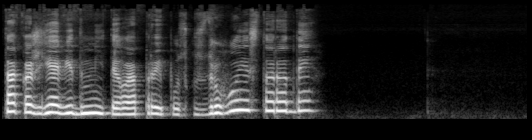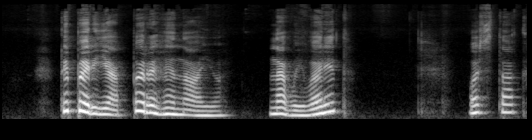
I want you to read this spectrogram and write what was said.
Також я відмітила припуск з другої сторони. Тепер я перегинаю на виворіт. Ось так.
